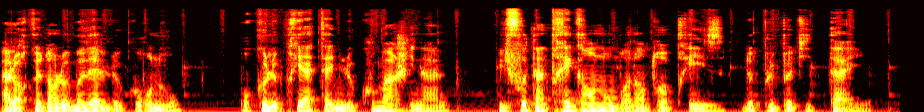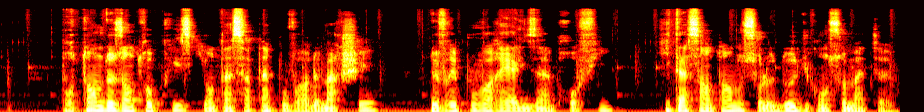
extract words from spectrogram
alors que dans le modèle de Cournot, pour que le prix atteigne le coût marginal, il faut un très grand nombre d'entreprises de plus petite taille. Pourtant, deux entreprises qui ont un certain pouvoir de marché devraient pouvoir réaliser un profit, quitte à s'entendre sur le dos du consommateur.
